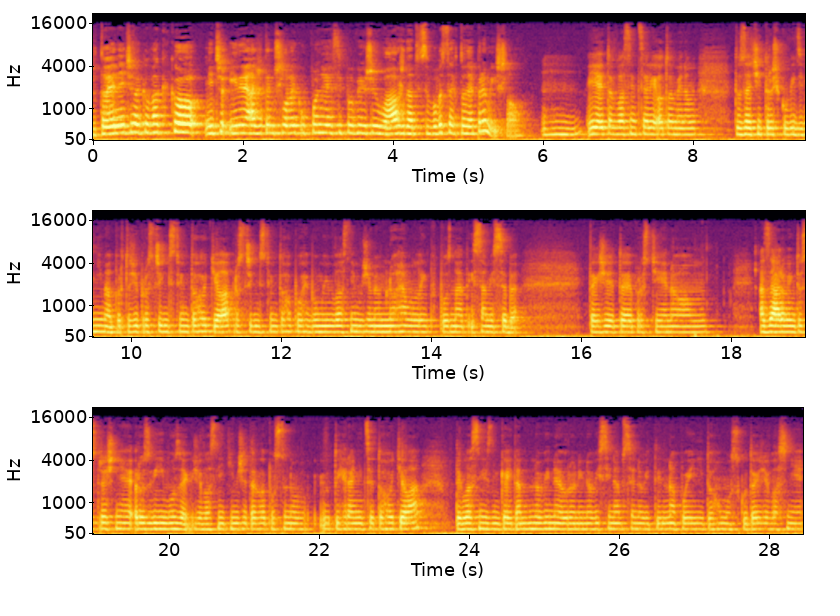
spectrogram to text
Že to je niečo ako, ako niečo iné a že ten človek úplne si povie, že wow, že na tým som vôbec takto nepremýšľal. Mm-hmm. Je to vlastně celý o tom jenom to začít trošku víc vnímat, protože prostřednictvím toho těla, prostřednictvím toho pohybu my vlastně můžeme mnohem líp poznat i sami sebe. Takže to je prostě jenom a zároveň to strašně rozvíjí mozek, že vlastně tím, že takhle posunou ty hranice toho těla, tak vlastně vznikají tam nový neurony, nový synapse, nový ty napojení toho mozku, takže vlastně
